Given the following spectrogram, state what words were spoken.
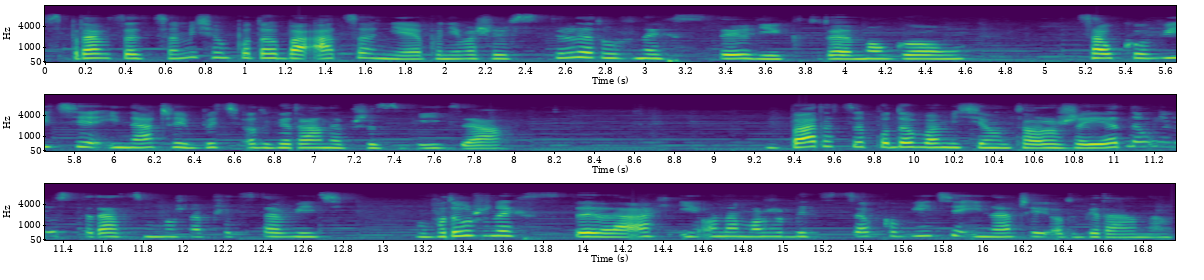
sprawdzać, co mi się podoba, a co nie, ponieważ jest tyle różnych styli, które mogą całkowicie inaczej być odbierane przez widza. Bardzo podoba mi się to, że jedną ilustrację można przedstawić w różnych stylach i ona może być całkowicie inaczej odbierana.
